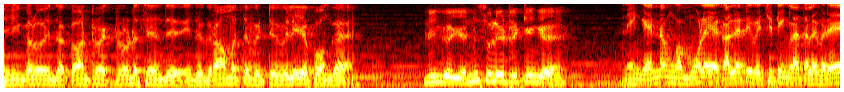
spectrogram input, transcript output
நீங்களும் இந்த கான்ட்ராக்டரோட சேர்ந்து இந்த கிராமத்தை விட்டு வெளியே போங்க. நீங்க என்ன சொல்லிட்டு இருக்கீங்க? நீங்கள் என்ன உங்கள் மூளையை கலட்டி வச்சிட்டீங்களா தலைவரே?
